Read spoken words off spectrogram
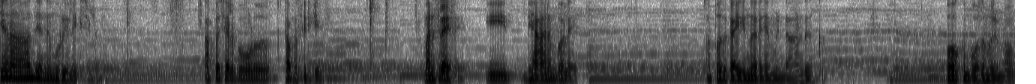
ഞാൻ ആദ്യം എന്നെ മുറിയിലേക്ക് ചെല്ലുന്നു. അപ്പൊ ചിലപ്പോൾ ഓൾ തപസ്സിരിക്കും. മനസ്സിലായില്ലേ? ഈ ധ്യാനം പോലെ. അപ്പോൾ അത് കഴിയുന്നവരെ ഞാൻ മിണ്ടാണ്ട് നിൽക്കും. ഓക്കും ബോധം വരുമ്പോൾ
